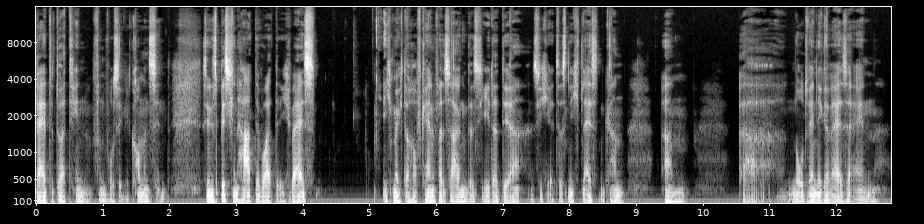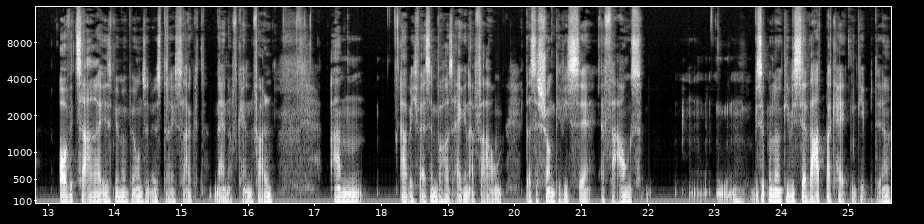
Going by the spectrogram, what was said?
weiter dorthin, von wo sie gekommen sind. Das sind jetzt ein bisschen harte Worte, ich weiß. Ich möchte auch auf keinen Fall sagen, dass jeder, der sich etwas nicht leisten kann, ähm, äh, notwendigerweise ein Orvizarer ist, wie man bei uns in Österreich sagt. Nein, auf keinen Fall. Ähm, aber ich weiß einfach aus eigener Erfahrung, dass es schon gewisse Erfahrungs wie sagt man, gewisse Erwartbarkeiten gibt. Ja.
